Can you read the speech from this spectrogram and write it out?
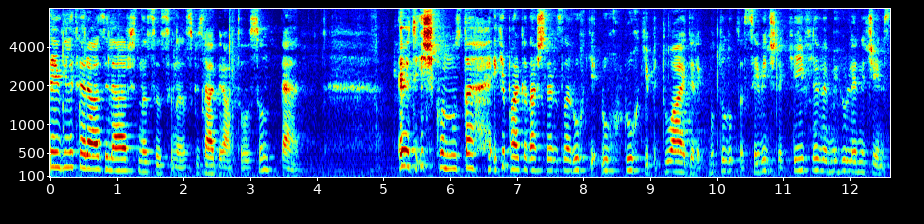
Sevgili teraziler nasılsınız? Güzel bir hafta olsun. Ben. Evet iş konunuzda ekip arkadaşlarınızla ruh ruh ruh gibi dua ederek mutlulukla, sevinçle, keyifle ve mühürleneceğiniz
